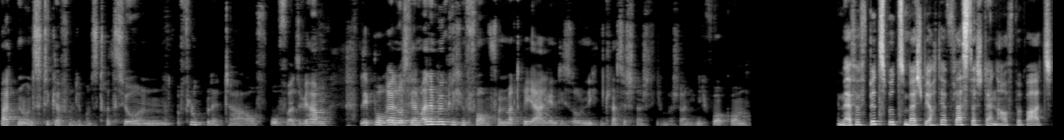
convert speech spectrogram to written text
Button und Sticker von Demonstrationen, Flugblätter, Aufrufe. Also wir haben Leporellos, wir haben alle möglichen Formen von Materialien, die so nicht in klassischen Archiven wahrscheinlich nicht vorkommen. Im FF-Bits wird zum Beispiel auch der Pflasterstein aufbewahrt,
